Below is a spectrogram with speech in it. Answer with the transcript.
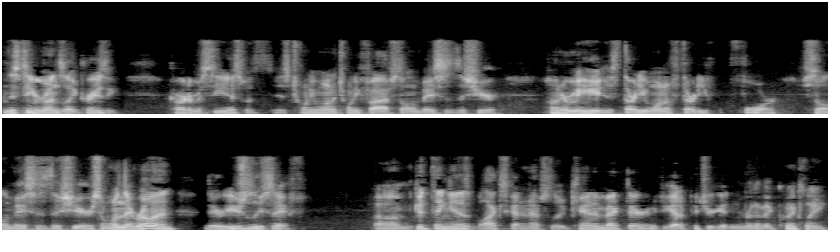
And this team runs like crazy. Carter Macias with is 21 of 25 stolen bases this year. Hunter Mead is 31 of 34 stolen bases this year. So when they run, they're usually safe. Um, good thing is Black's got an absolute cannon back there, and if you got a pitcher getting rid of it quickly,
